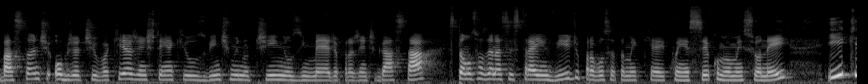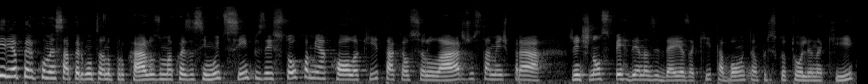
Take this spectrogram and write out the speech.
bastante objetivo aqui. A gente tem aqui os 20 minutinhos em média para a gente gastar. Estamos fazendo essa estreia em vídeo para você também que quer conhecer, como eu mencionei. E queria começar perguntando para o Carlos uma coisa assim muito simples. Eu estou com a minha cola aqui, tá? Que é o celular, justamente para a gente não se perder nas ideias aqui, tá bom? Então por isso que eu estou olhando aqui.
